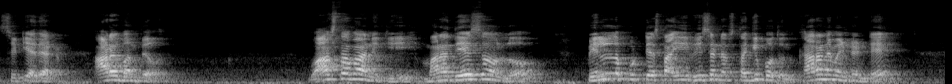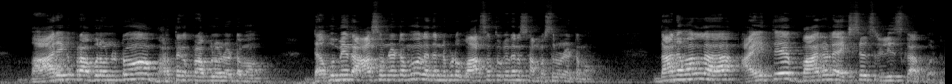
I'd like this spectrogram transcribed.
సిటీ అదే అక్కడ. ఆడకు పంపేవారు. వాస్తవానికి మన దేశంలో పిల్లలు పుట్టే స్థాయి రీసెంట్ టైమ్స్ తగ్గిపోతుంది. కారణం ఏంటంటే భార్యకు ప్రాబ్లం ఉండటమో భర్తకు ప్రాబ్లం ఉండటమో డబ్బు మీద ఆశ ఉండటమో లేదంటే వారసత్వం ఏదైనా సమస్యలు ఉండటమో. దానివల్ల అయితే భార్యలో ఎక్సెల్స్ రిలీజ్ కాకపోవటం.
